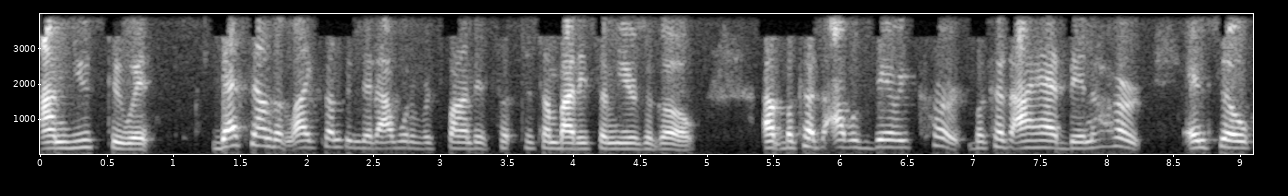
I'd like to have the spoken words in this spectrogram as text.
"I'm used to it," that sounded like something that I would have responded to, to somebody some years ago, uh, because I was very curt because I had been hurt, and so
